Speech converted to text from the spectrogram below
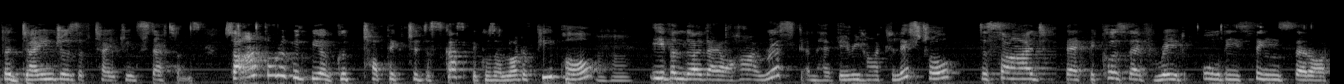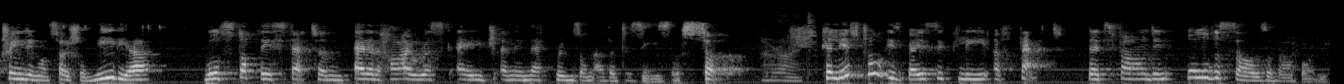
the dangers of taking statins. So I thought it would be a good topic to discuss because a lot of people, mm-hmm. even though they are high risk and have very high cholesterol, decide that because they've read all these things that are trending on social media, will stop their statin at a high risk age and then that brings on other diseases. So, cholesterol is basically a fat that's found in all the cells of our body.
